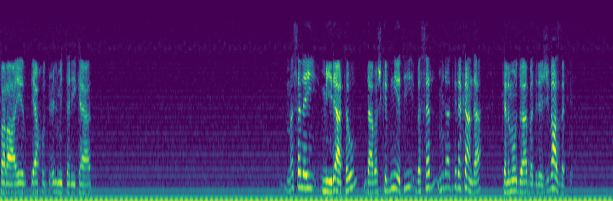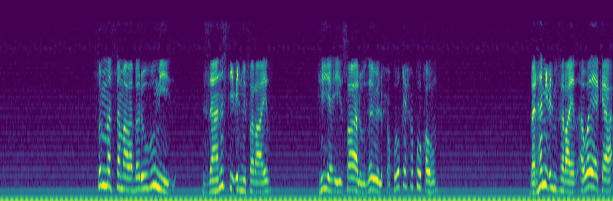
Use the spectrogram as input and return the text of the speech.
فرائض يأخذ علم التركات مەسلەی میراتە و دابشکردنیەتی بەسەر میراتگرەکاندا کە لەمەدا بە درێژی باز دەکرێت. ثم الثمرة بەروبوومی زانستی علم فرائض هي إيصال ذوي الحقوق حقوقهم. بەرهەمی علم فرائض ئەوەیە کە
